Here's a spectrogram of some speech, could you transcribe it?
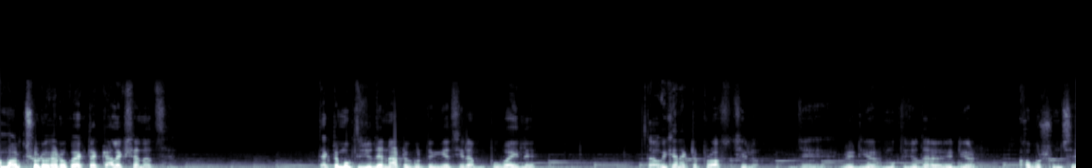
আমার ছোটোখাটো কয়েকটা কালেকশান আছে। একটা মুক্তিযুদ্ধের নাটক করতে গিয়েছিলাম পুবাইলে। তা ওইখানে একটা প্রস ছিল যে রেডিওর, মুক্তিযোদ্ধারা রেডিওর খবর শুনছে।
